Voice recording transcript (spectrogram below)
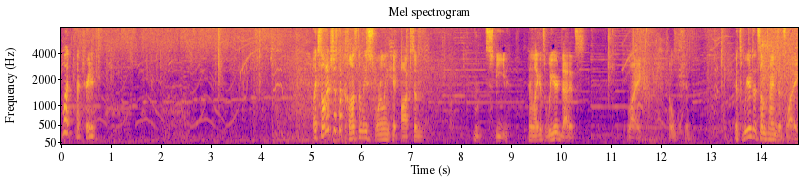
What? That traded. Like, Sonic's just a constantly swirling hitbox of speed. And, like, it's weird that it's, like... Oh, shit. It's weird that sometimes it's, like,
